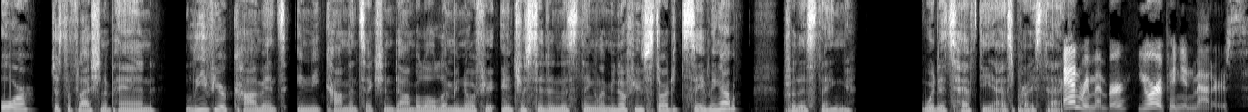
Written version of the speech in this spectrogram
or just a flash in the pan? Leave your comments in the comment section down below. Let me know if you're interested in this thing. Let me know if you've started saving up for this thing with its hefty ass price tag. And remember, your opinion matters.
